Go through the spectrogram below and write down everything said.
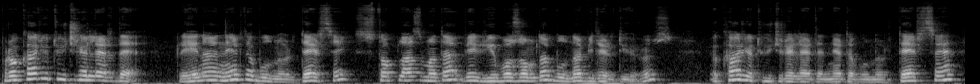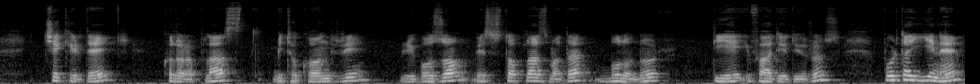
Prokaryot hücrelerde RNA nerede bulunur dersek sitoplazmada ve ribozomda bulunabilir diyoruz. Ökaryot hücrelerde nerede bulunur derse çekirdek, kloroplast, mitokondri, ribozom ve sitoplazmada bulunur diye ifade ediyoruz. Burada yine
